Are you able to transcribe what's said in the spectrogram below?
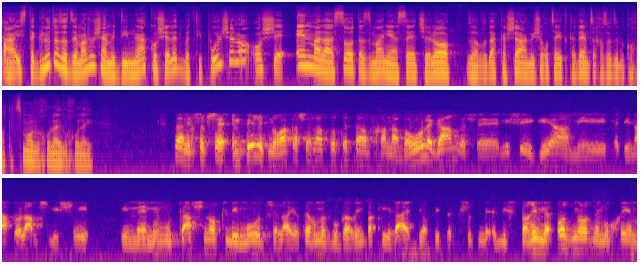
ההסתגלות הזאת זה משהו שהמדינה כושלת בטיפול שלו, או שאין מה לעשות, הזמן יעשה את שלו, זו עבודה קשה, מי שרוצה להתקדם צריך לעשות את זה בכוחות עצמו וכולי וכולי. אני חושב שאמפירית נורא קשה לעשות את ההבחנה. ברור לגמרי שמי שהגיע ממדינת עולם שלישי, עם אה, ממוצע שנות לימוד של היותר מבוגרים בקהילה האתיופית, זה פשוט מספרים מאוד מאוד נמוכים,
